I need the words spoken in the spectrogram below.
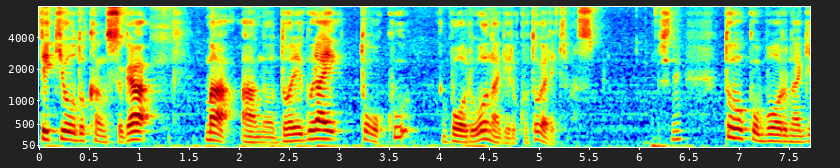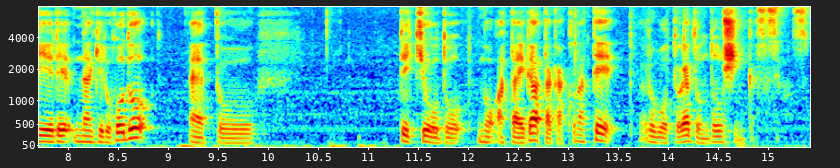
適応度関数が、まあ、あの、どれぐらい遠くボールを投げることができます。ですね。遠くボール投げる投げるほど、えっと、適応度の値が高くなって、ロボットがどんどん進化させます。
